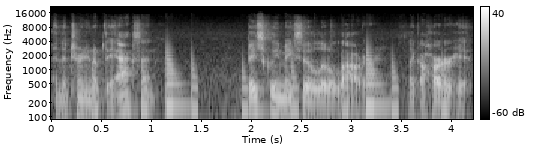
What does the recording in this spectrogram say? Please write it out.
and then turning up the accent basically makes it a little louder, like a harder hit.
